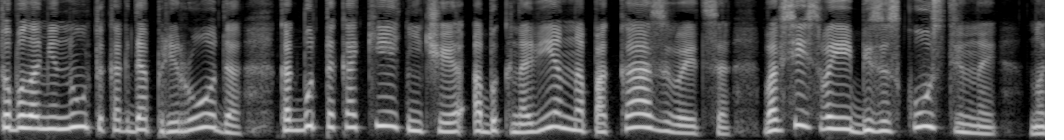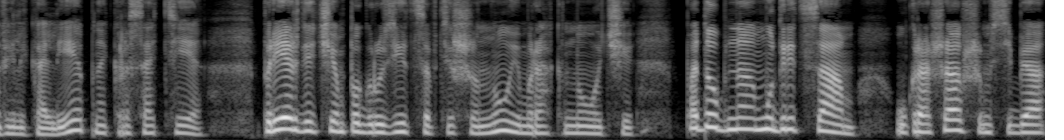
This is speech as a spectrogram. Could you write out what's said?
То была минута, когда природа, как будто кокетничая, обыкновенно показывается во всей своей безыскусственной, но великолепной красоте, прежде чем погрузиться в тишину и мрак ночи, подобно мудрецам, украшавшим себя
